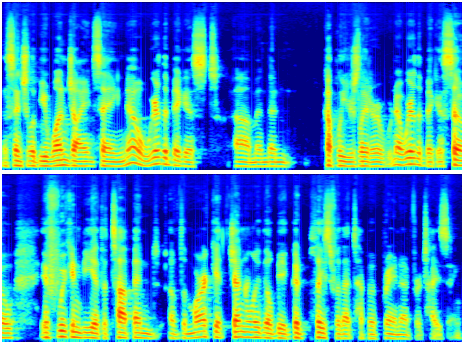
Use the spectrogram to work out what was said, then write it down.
Essentially be one giant saying no we're the biggest um, and then a couple of years later no we're the biggest. So if we can be at the top end of the market generally there'll be a good place for that type of brand advertising.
